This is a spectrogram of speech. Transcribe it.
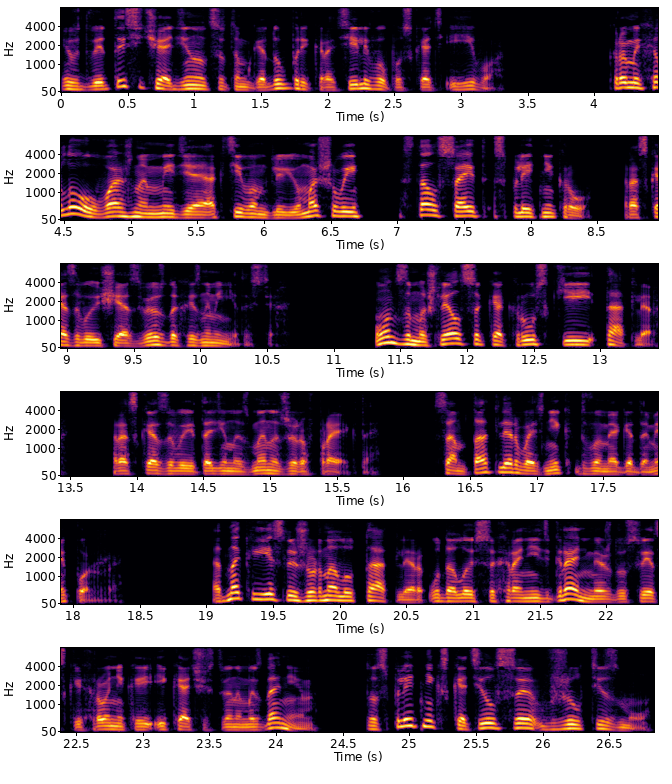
и в 2011 году прекратили выпускать и его. Кроме Hello, важным медиа-активом для Юмашевой стал сайт «Сплетник.ру», рассказывающий о звездах и знаменитостях. Он замышлялся как русский Татлер, рассказывает один из менеджеров проекта. Сам Татлер возник двумя годами позже. Однако если журналу Татлер удалось сохранить грань между светской хроникой и качественным изданием, то сплетник скатился в желтизну,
